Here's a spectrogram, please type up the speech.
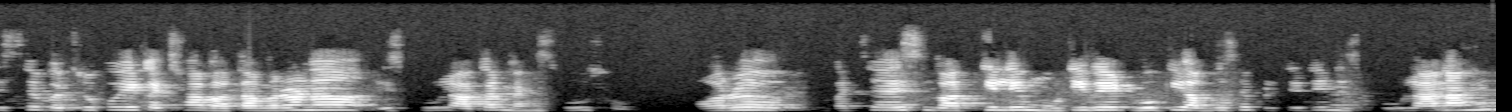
जिससे बच्चों को एक अच्छा वातावरण स्कूल आकर महसूस हो। और बच्चा इस बात के लिए मोटिवेट हो कि अब उसे प्रतिदिन स्कूल आना है।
